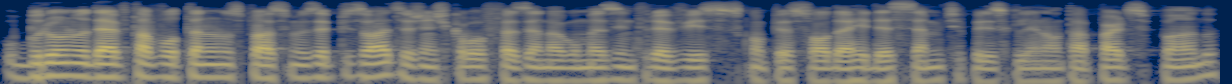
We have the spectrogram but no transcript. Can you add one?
O Bruno deve estar tá voltando nos próximos episódios. A gente acabou fazendo algumas entrevistas com o pessoal da RD Summit, por isso que ele não está participando.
